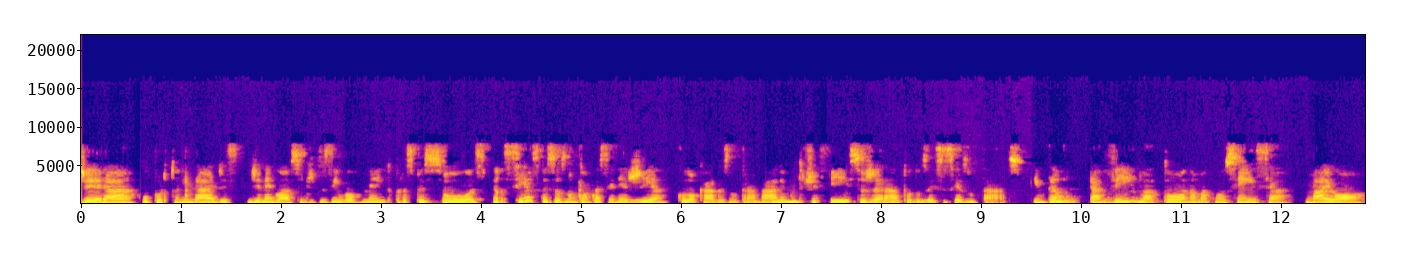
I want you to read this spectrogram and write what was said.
gerar oportunidades de negócio de desenvolvimento para as pessoas. Então, se as pessoas não estão com essa energia colocadas no trabalho, é muito difícil gerar todos esses resultados. Então, está vindo à tona uma consciência maior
